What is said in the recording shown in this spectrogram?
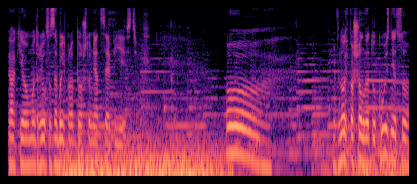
Как я умудрился забыть про то, что у меня цепь есть. О, вновь пошел в эту кузницу,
